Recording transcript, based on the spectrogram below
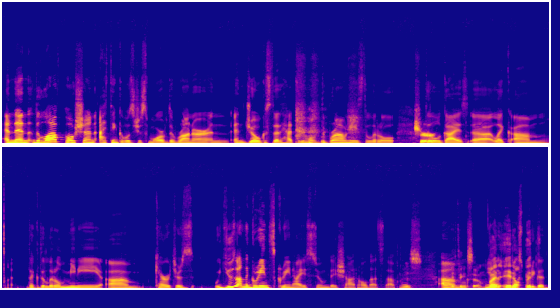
And then the love potion, I think it was just more of the runner and, and jokes that had to do more of the brownies, the little Sure. the little guys, uh, like um, like the little mini um, characters used on the green screen. I assume they shot all that stuff. Yes, I Um, think so. Yeah, but it it looks pretty it, good.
